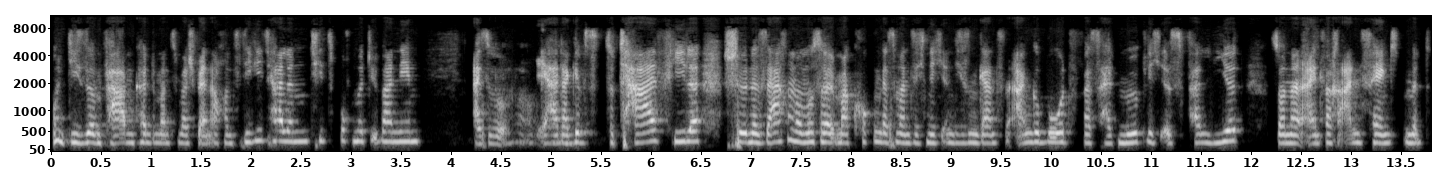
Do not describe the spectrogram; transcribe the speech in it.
Und diese Farben könnte man zum Beispiel dann auch ins digitale Notizbuch mit übernehmen. Also ah, ja, da gibt's total viele schöne Sachen. Man muss halt mal gucken, dass man sich nicht in diesem ganzen Angebot, was halt möglich ist, verliert, sondern einfach anfängt mit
